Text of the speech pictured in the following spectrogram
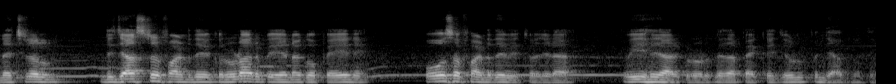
ਨੈਚੁਰਲ ਡਿਜ਼ਾਸਟਰ ਫੰਡ ਦੇ ਕਰੋੜਾਂ ਰੁਪਏ ਇਹਨਾਂ ਕੋ ਪਏ ਨੇ, ਉਸ ਫੰਡ ਦੇ ਵਿੱਚੋਂ ਜਿਹੜਾ 20000 ਕਰੋੜ ਰੁਪਏ ਦਾ ਪੈਕੇਜ ਜ਼ਰੂਰ ਪੰਜਾਬ ਨੂੰ ਦਿਓ।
